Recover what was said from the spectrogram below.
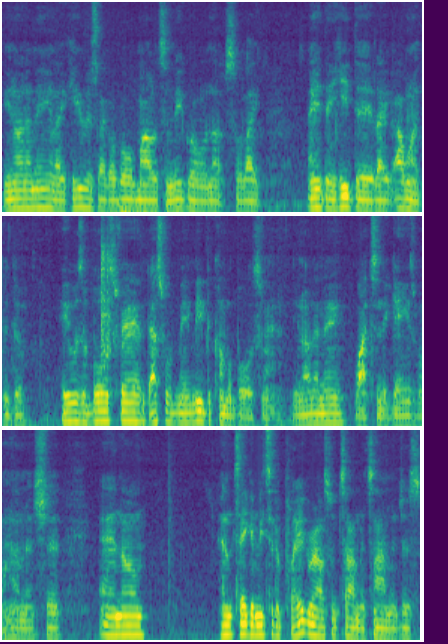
You know what I mean? Like he was like a role model to me growing up. So like anything he did, like I wanted to do. He was a Bulls fan. That's what made me become a Bulls fan. You know what I mean? Watching the games with him and shit. And um him taking me to the playgrounds from time to time and just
